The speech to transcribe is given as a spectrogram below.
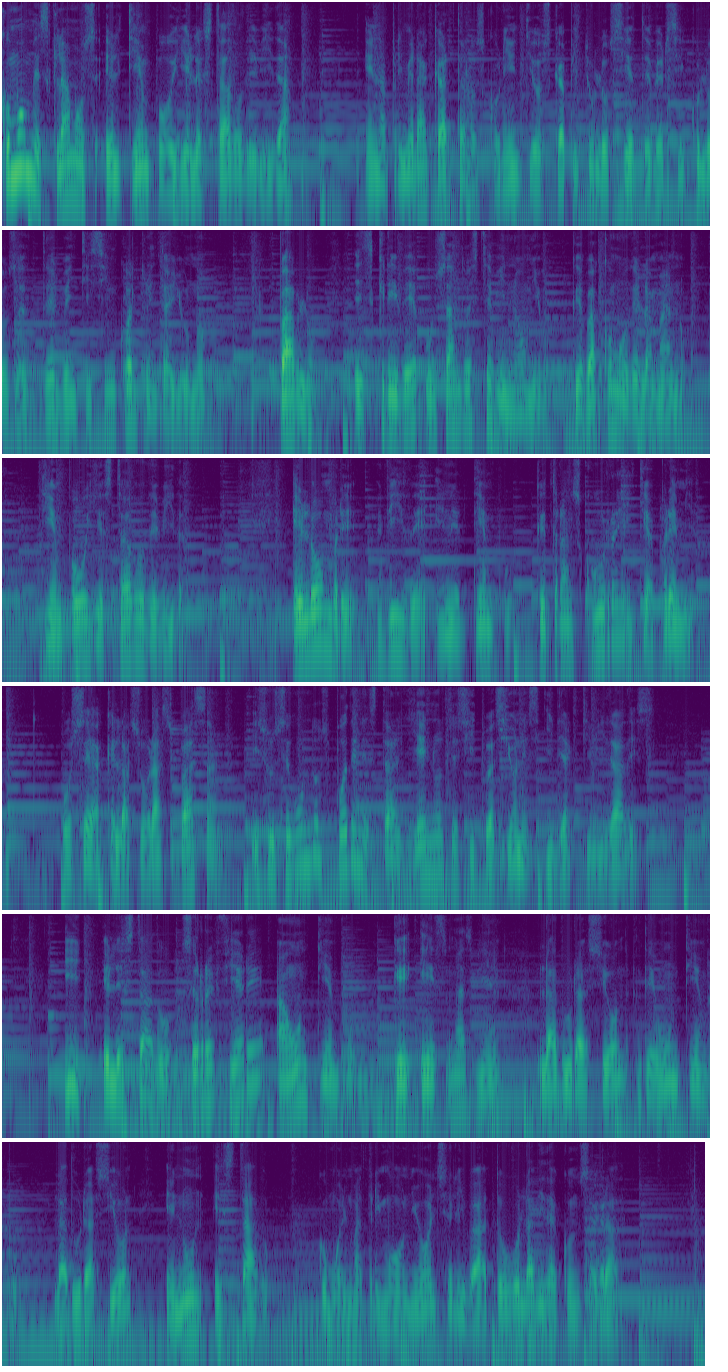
¿Cómo mezclamos el tiempo y el estado de vida? En la primera carta a los Corintios capítulo 7 versículos del 25 al 31, Pablo escribe usando este binomio que va como de la mano, tiempo y estado de vida. El hombre vive en el tiempo que transcurre y que apremia, o sea que las horas pasan y sus segundos pueden estar llenos de situaciones y de actividades y el estado se refiere a un tiempo que es más bien la duración de un tiempo, la duración en un estado, como el matrimonio, el celibato o la vida consagrada.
